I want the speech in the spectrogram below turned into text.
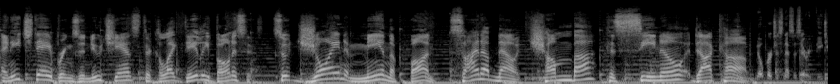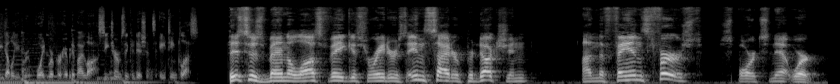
And each day brings a new chance to collect daily bonuses. So join me in the fun. Sign up now at chumbacasino.com. No purchase necessary. VGW Group. Void were prohibited by law. See terms and conditions. 18 plus. This has been a Las Vegas Raiders insider production on the Fans First Sports Network.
